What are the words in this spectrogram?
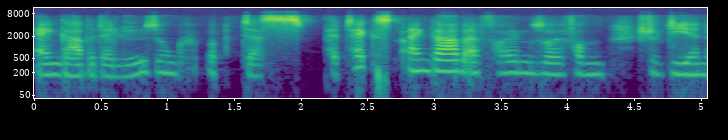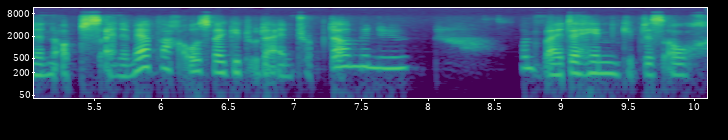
Eingabe der Lösung, ob das per Texteingabe erfolgen soll vom Studierenden, ob es eine Mehrfachauswahl gibt oder ein Dropdown-Menü. Und weiterhin gibt es auch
